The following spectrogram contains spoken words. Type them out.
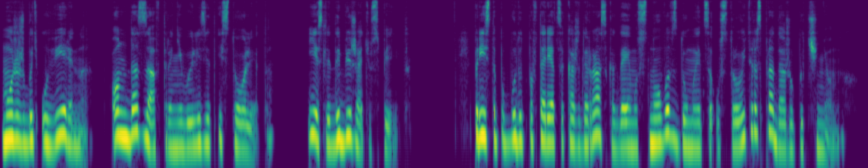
Можешь быть уверена, он до завтра не вылезет из туалета, если добежать успеет. Приступы будут повторяться каждый раз, когда ему снова вздумается устроить распродажу подчиненных.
